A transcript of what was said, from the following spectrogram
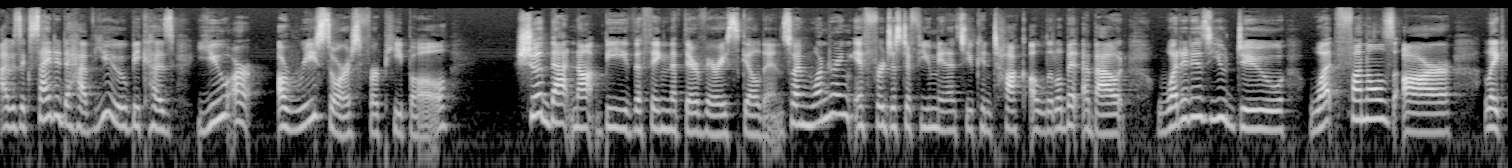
I was excited to have you because you are a resource for people should that not be the thing that they're very skilled in. So I'm wondering if for just a few minutes you can talk a little bit about what it is you do, what funnels are, like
